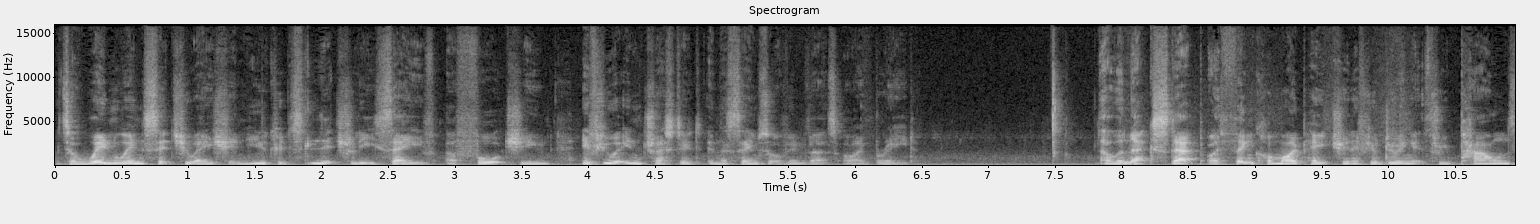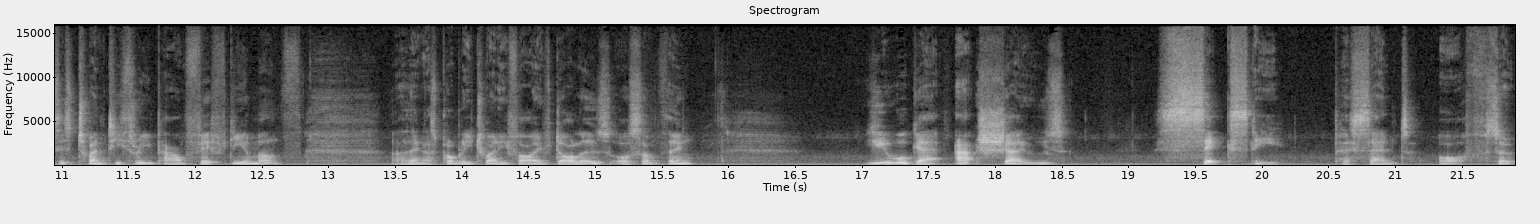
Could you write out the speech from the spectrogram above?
It's a win-win situation. You could literally save a fortune if you were interested in the same sort of inverts I breed. Now the next step, I think on my Patreon, if you're doing it through pounds, is £23.50 a month. I think that's probably $25 or something. You will get, at shows, 60% off. So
